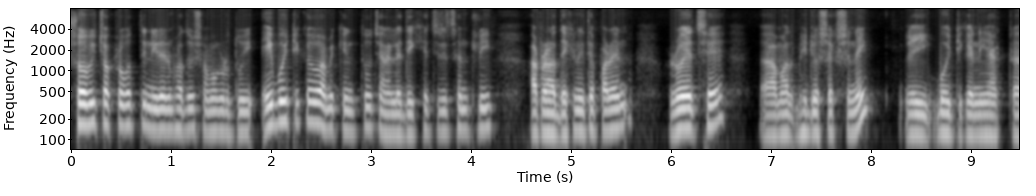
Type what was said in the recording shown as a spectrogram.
সৌভিক চক্রবর্তী, নীরেন ভাদুর সমগ্র দুই, এই বইটিকেও আমি কিন্তু চ্যানেলে দেখিয়েছি রিসেন্টলি আপনারা দেখে নিতে পারেন। রয়েছে আমার ভিডিও সেকশনেই এই বইটিকে নিয়ে একটা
